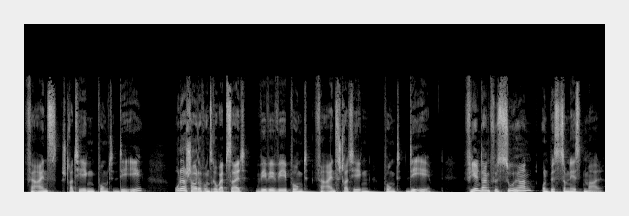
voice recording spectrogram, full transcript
vereinsstrategen.de oder schaut auf unsere Website www.vereinsstrategen.de. Vielen Dank fürs Zuhören und bis zum nächsten Mal.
